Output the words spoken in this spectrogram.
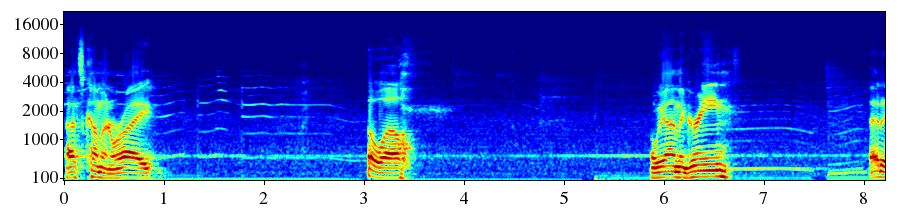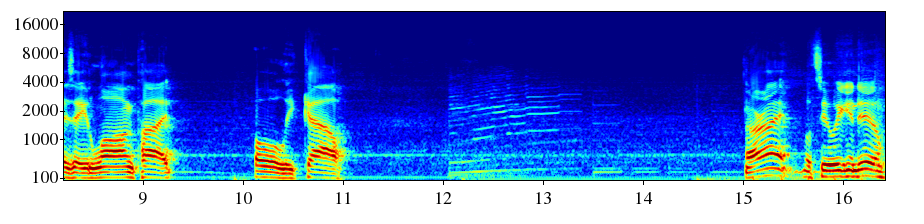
That's coming right. Oh well. Are we on the green? That is a long putt. Holy cow. All right, let's see what we can do.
